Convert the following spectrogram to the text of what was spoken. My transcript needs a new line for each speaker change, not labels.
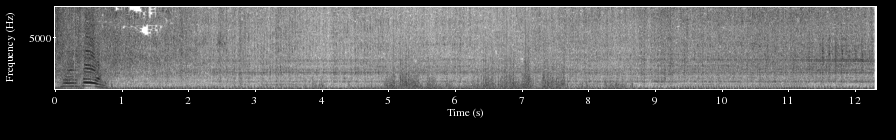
that's where I'm going.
